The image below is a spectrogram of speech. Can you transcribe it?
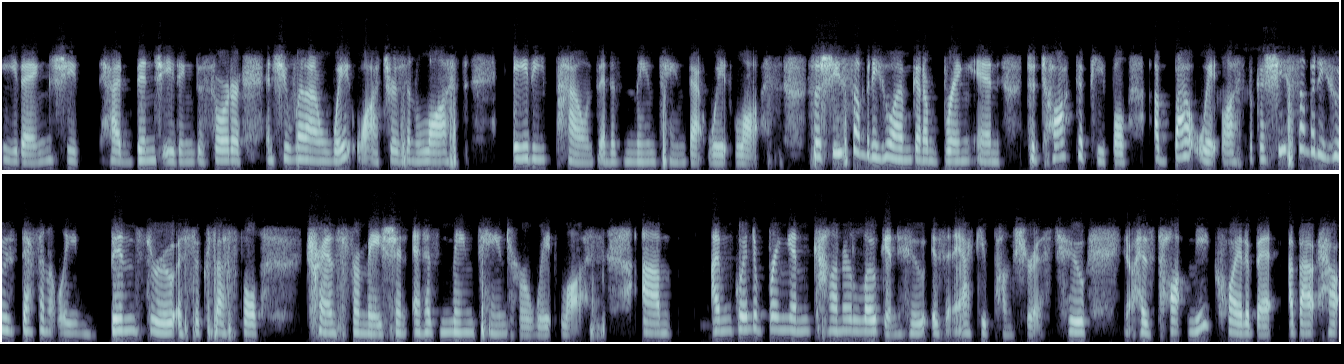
eating she had binge eating disorder and she went on weight watchers and lost 80 pounds and has maintained that weight loss. So she's somebody who I'm going to bring in to talk to people about weight loss because she's somebody who's definitely been through a successful transformation and has maintained her weight loss. Um, I'm going to bring in Connor Logan, who is an acupuncturist, who you know, has taught me quite a bit about how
